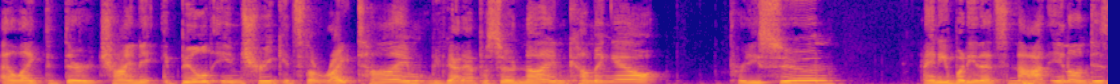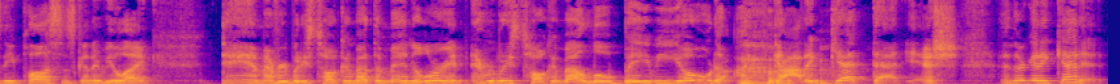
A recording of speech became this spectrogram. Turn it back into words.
I like that they're trying to build intrigue. It's the right time. We've got episode nine coming out pretty soon. Anybody that's not in on Disney Plus is going to be like, damn, everybody's talking about The Mandalorian. Everybody's talking about little baby Yoda. I gotta get that ish. And they're going to get it.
